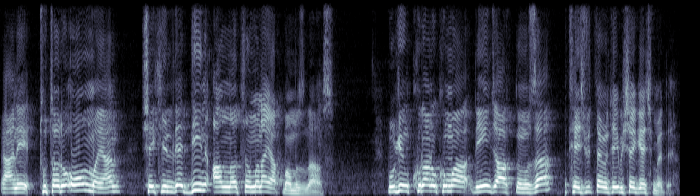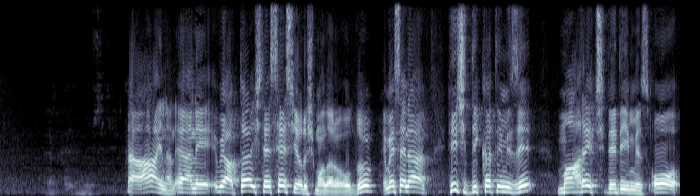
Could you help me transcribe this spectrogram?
yani tutarı olmayan şekilde din anlatımına yapmamız lazım. Bugün Kur'an okuma deyince aklımıza tecvitten öte bir şey geçmedi. Ha, aynen yani veyahut da işte ses yarışmaları oldu. E mesela hiç dikkatimizi mahreç dediğimiz o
